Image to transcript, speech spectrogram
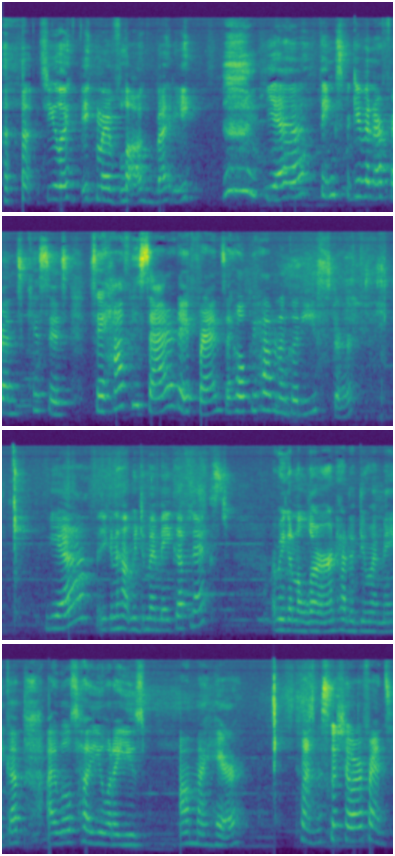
Do you like being my vlog buddy? yeah, thanks for giving our friends kisses. Say happy Saturday, friends. I hope you're having a good Easter. Yeah? Are you going to help me do my makeup next? Are we going to learn how to do my makeup? I will tell you what I use on my hair. Come on, let's go show our friends.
